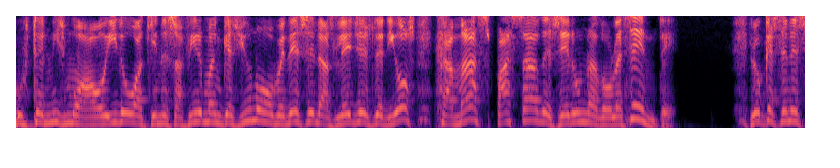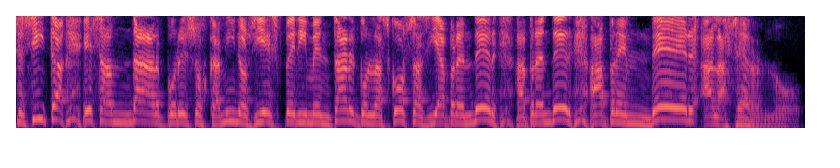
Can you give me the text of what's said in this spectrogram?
Usted mismo ha oído a quienes afirman que si uno obedece las leyes de Dios jamás pasa de ser un adolescente. Lo que se necesita es andar por esos caminos y experimentar con las cosas y aprender, aprender, aprender al hacerlo.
